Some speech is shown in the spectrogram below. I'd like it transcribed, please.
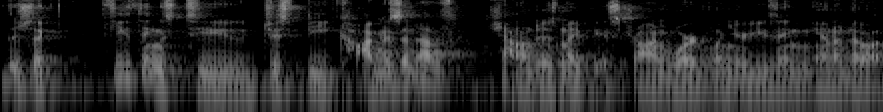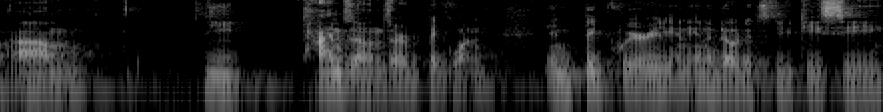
There's a few things to just be cognizant of. Challenges might be a strong word when you're using Anodot. Um, the time zones are a big one. In BigQuery and Anodot, it's UTC,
